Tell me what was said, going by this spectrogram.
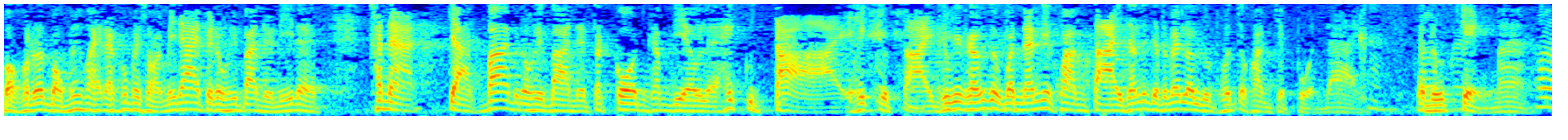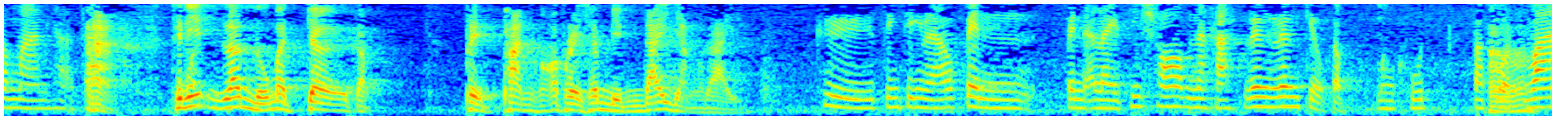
บอกคนรถบอกไม่ไหวแล้วเขาไปสอนไม่ได้ไปโรงพยาบาลเดี๋ยวนี้เลย ขนาดจากบ้านไปโรงพยาบาลเนี่ยตะโกนคำเดียวเลย ให้กูตาย ให้กูตายคือมีความรู้สึกวันนั้นเนี่ยความตายเท่านั้นจะทำให้เราหลุดพ้นจากความเจ็บปวดได้ค่ะแต่หนูเก่งมากทรมานค่ะอาจารอะย์ทีนี้แล้วหนูมาเจอกับ ผลิตภัณฑ์ของ Operation BIM ได้อย่างไร คือจริงๆแล้วเป็นเป็นอะไรที่ชอบนะคะ เรื่องเรื่องเกี่ยวกับมังคุดปรากฏอ่าว่า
